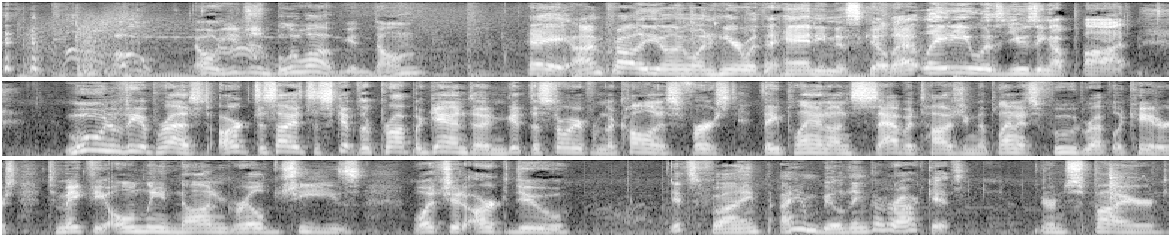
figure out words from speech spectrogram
oh, you just blew up, you dumb. Hey, I'm probably the only one here with a handiness skill. That lady was using a pot. Moon of the Oppressed. Ark decides to skip the propaganda and get the story from the colonists first. They plan on sabotaging the planet's food replicators to make the only non-grilled cheese. What should Ark do? It's fine. I am building the rocket. You're inspired.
